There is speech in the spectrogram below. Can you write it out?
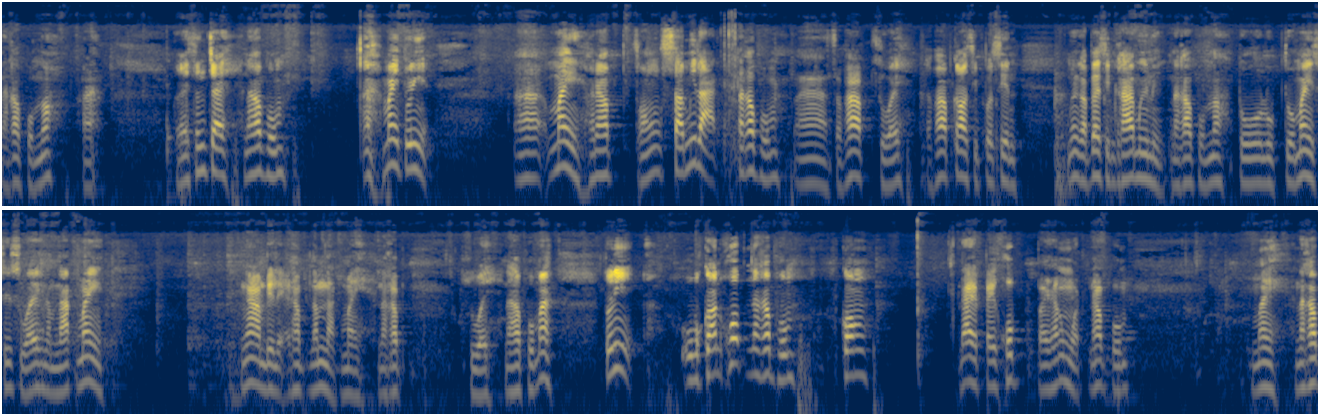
นะครับผมเนาะอะใครสนใจนะครับผมอะไม่ตัวนี้ อ่าไม่นะครับของซามิลาดนะครับผมอ่าสภาพสวยสภาพ 90%เหมือนกับได้สินค้ามือหนึ่งนะครับผมเนาะตัวรูปตัวไม่สวยๆน้ำหนักไม่งามเลยแหละครับ น้ำหนักไม่นะครับ สวยนะครับผมอะตัวนี้อุปกรณ์ครบนะครับ ผมกล้องได้ไปครบไปทั้งหมดนะครับผมไม่นะครับ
